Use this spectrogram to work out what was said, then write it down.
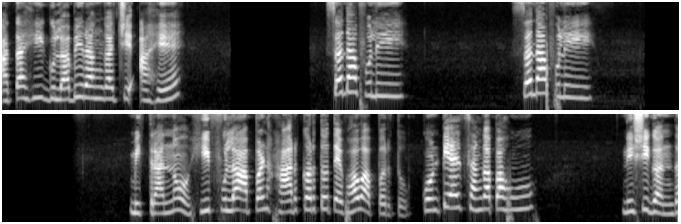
आता ही गुलाबी रंगाची आहे. सदाफुली. सदाफुली. मित्रांनो ही फुलं आपण हार करतो तेव्हा वापरतो. कोणती आहेत सांगा पाहू? निशिगंध.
